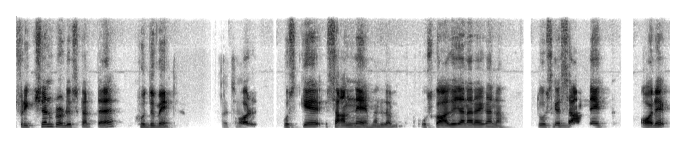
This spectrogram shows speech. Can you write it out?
फ्रिक्शन प्रोड्यूस करता है खुद में अच्छा और उसके सामने मतलब उसको आगे जाना रहेगा ना तो उसके हम्म। सामने एक और एक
